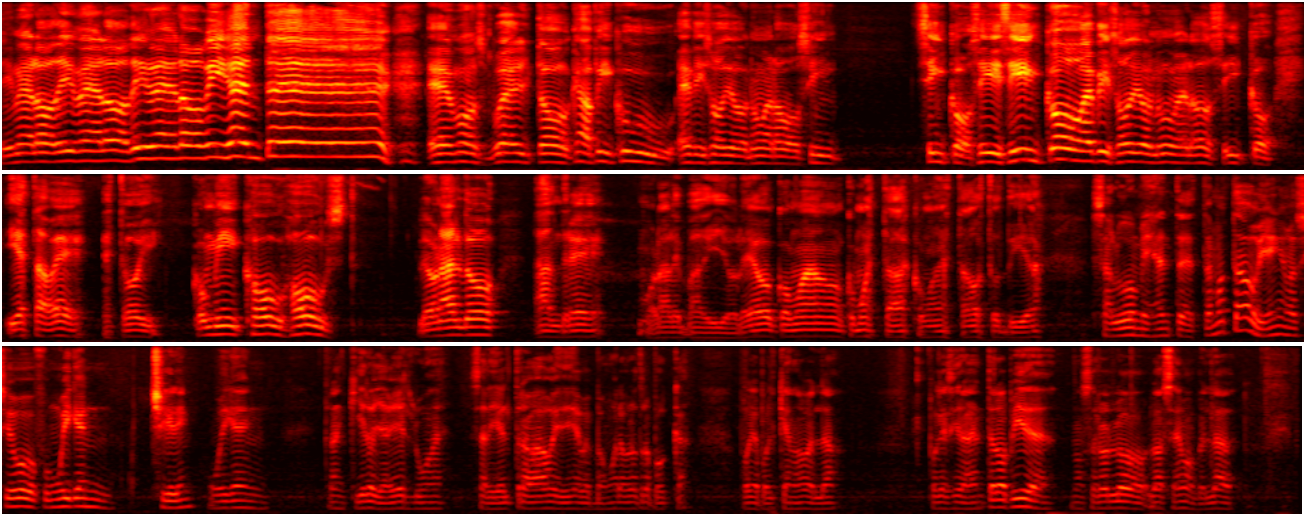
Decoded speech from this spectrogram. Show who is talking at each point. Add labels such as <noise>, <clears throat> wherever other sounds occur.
Speaker 1: Dímelo, dímelo, dímelo, mi gente. Hemos vuelto, Capicu, episodio número 5. Sí, 5, episodio número 5. Y esta vez estoy con mi co-host, Leonardo Andrés Morales Vadillo. Leo, ¿cómo, ¿cómo estás? ¿Cómo has estado estos días?
Speaker 2: Saludos, mi gente. Estamos estado bien. Ha sido, fue un weekend chilling, un weekend tranquilo. Ya hoy es lunes. Salí del trabajo y dije, pues vamos a ver otro podcast. Porque, ¿por qué no, verdad? Porque si la gente lo pide, nosotros lo, lo hacemos, ¿verdad?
